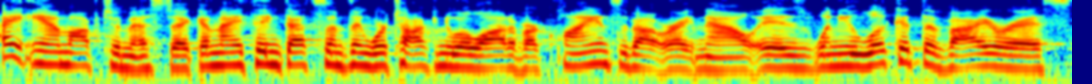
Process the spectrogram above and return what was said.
I am optimistic, and I think that's something we're talking to a lot of our clients about right now. Is when you look at the virus,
